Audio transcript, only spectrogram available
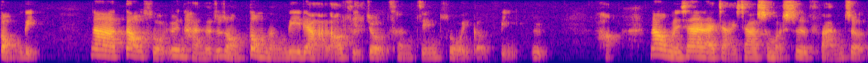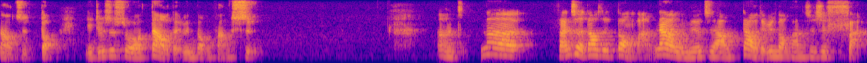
动力。那道所蕴含的这种动能力量啊，老子就曾经做一个比喻。好。那我们现在来讲一下什么是反者道之动，也就是说道的运动方式。嗯，那反者道之动嘛，那我们就知道道的运动方式是反。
